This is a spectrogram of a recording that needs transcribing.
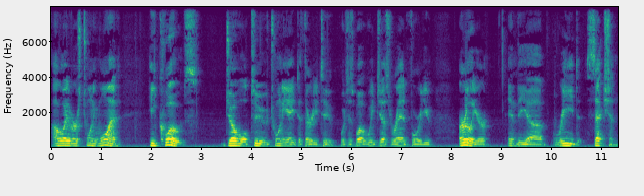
all the way to verse 21, he quotes Joel 2 28 to 32, which is what we just read for you earlier in the uh, read section.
